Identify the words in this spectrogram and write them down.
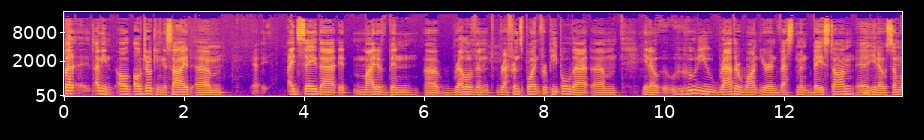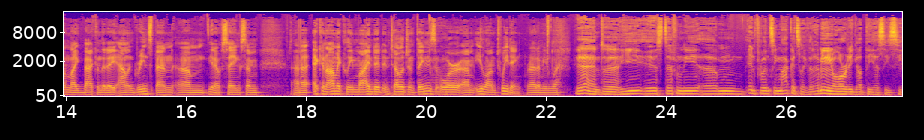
But I mean, all, all joking aside, um, I'd say that it might have been a relevant reference point for people that, um, you know, who do you rather want your investment based on? Uh, you know, someone like back in the day, Alan Greenspan, um, you know, saying some uh, economically minded, intelligent things, or um, Elon tweeting, right? I mean, what? Yeah, and uh, he is definitely um, influencing markets like that. I mean, he already got the SEC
